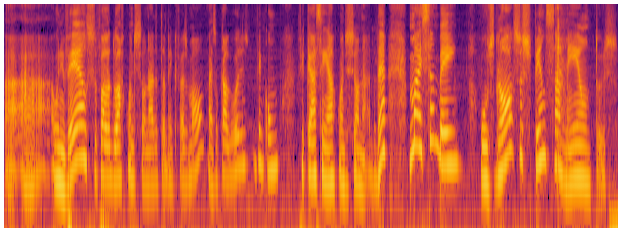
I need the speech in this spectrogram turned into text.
ao universo, fala do ar-condicionado também que faz mal, mas o calor a gente não tem como ficar sem ar-condicionado, né? Mas também os nossos pensamentos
